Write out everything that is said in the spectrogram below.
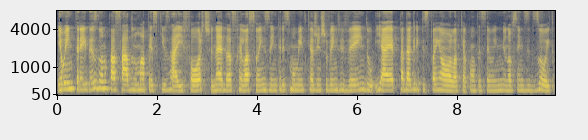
eu entrei desde o ano passado numa pesquisa aí forte, né, das relações entre esse momento que a gente vem vivendo e a época da gripe espanhola, que aconteceu em 1918.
